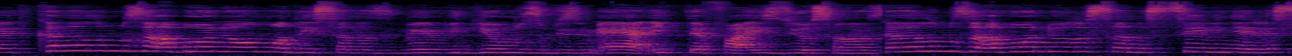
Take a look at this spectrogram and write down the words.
Evet kanalımıza abone olmadıysanız ve videomuzu bizim eğer ilk defa izliyorsanız kanalımıza abone olursanız seviniriz.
